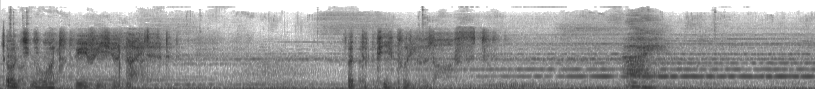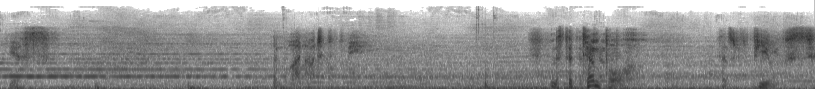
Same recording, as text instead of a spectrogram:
Don't you want to be reunited with the people you lost? Aye. Yes. Then why not me? Mr. Temple has refused.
